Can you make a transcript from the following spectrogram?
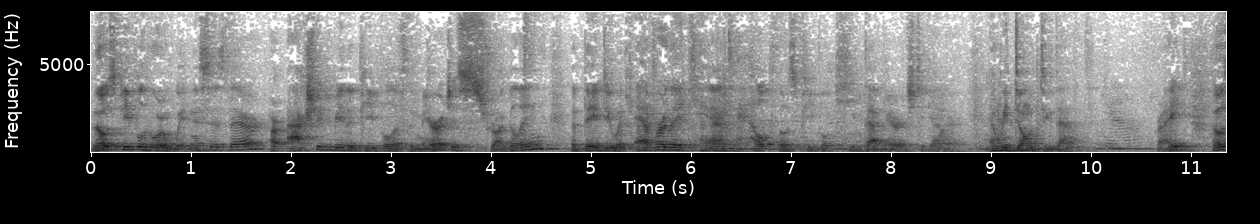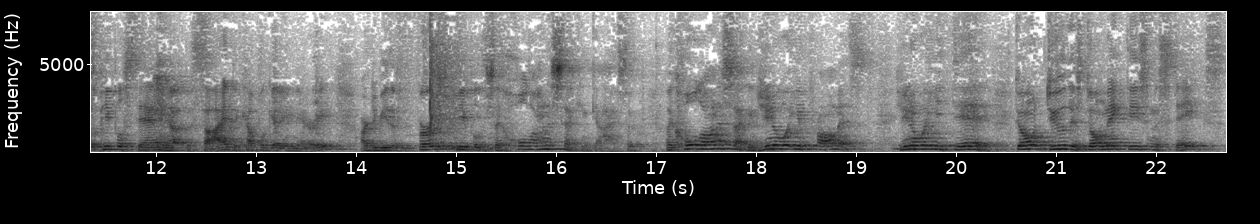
those people who are witnesses there are actually to be the people, if the marriage is struggling, that they do whatever they can to help those people keep that marriage together. And we don't do that. Right? Those people standing up beside the couple getting married are to be the first people to say, hold on a second, guys. Like, like hold on a second. Do you know what you promised? Do you know what you did? Don't do this. Don't make these mistakes.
